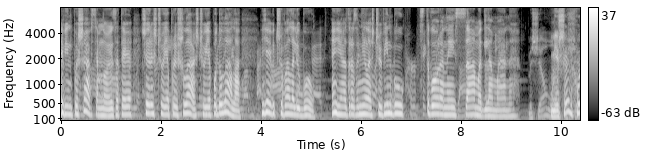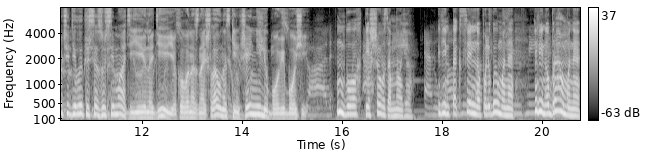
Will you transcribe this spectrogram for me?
Він пишався мною за те, через що я прийшла, що я подолала. Я відчувала любов. Я зрозуміла, що він був створений саме для мене. Мішель хоче ділитися з усіма тією надією, яку вона знайшла у нескінченній любові Божій. Бог пішов за мною. Він так сильно полюбив мене. Він обрав мене,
